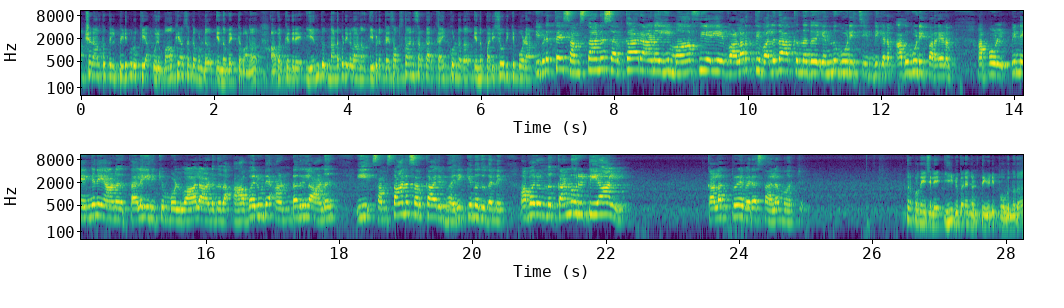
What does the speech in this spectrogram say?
അക്ഷരാർത്ഥത്തിൽ പിടിമുറുക്കിയ ഒരു മാഫിയ സംഘമുണ്ട് എന്ന് വ്യക്തമാണ്. അവർക്കെതിരെ എന്ത് നടപടികളാണ് ഇവിടുത്തെ സംസ്ഥാന സർക്കാർ കൈക്കൊണ്ടത് എന്ന് പരിശോധിക്കുമ്പോഴാണ് ഇവിടുത്തെ സംസ്ഥാന സർക്കാരാണ് ഈ മാഫിയയെ വളർത്തി വലുതാക്കുന്നത് എന്നുകൂടി ചിന്തിക്കണം അതുകൂടി പറയണം. അപ്പോൾ പിന്നെ എങ്ങനെയാണ് തലയിരിക്കുമ്പോൾ വാലാടുന്നത്? അവരുടെ അണ്ടറിലാണ് ഈ സംസ്ഥാന സർക്കാർ ഭരിക്കുന്നത് തന്നെ. അവരൊന്ന് കണ്ണുരുട്ടിയാൽ കളക്ടറെ വരെ സ്ഥലം മാറ്റും. ഉത്തർപ്രദേശിലെ ഈ വിവരങ്ങൾ തേടി തേടിപ്പോകുന്നത്.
